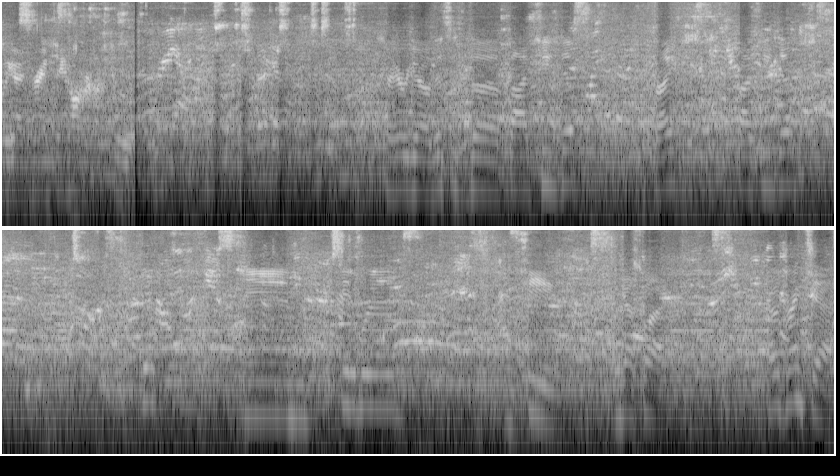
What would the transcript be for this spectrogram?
so we got drinks and ordered our food. So here we go. This is the five cheese dip, right? Five cheese dip. And pita bread and cheese. And guess what? No drinks yet.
